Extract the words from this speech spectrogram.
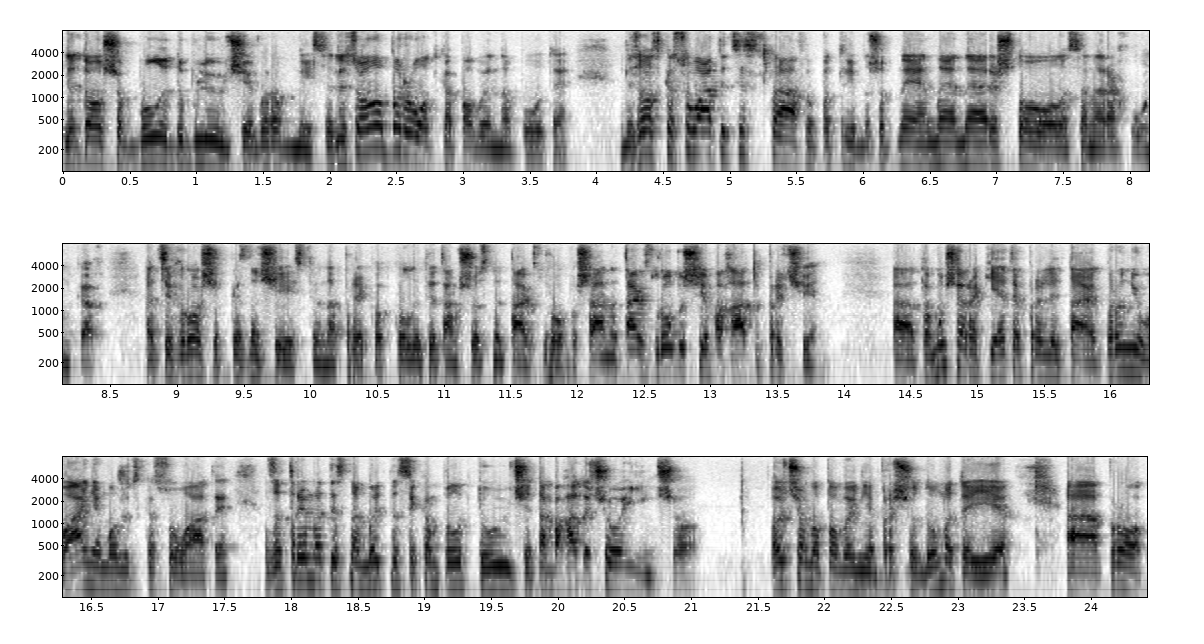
для того, щоб були дублюючі виробництва. Для цього оборотка повинна бути. Для цього скасувати ці штрафи потрібно, щоб не, не, не арештовувалося на рахунках а ці гроші в казначействі, наприклад, коли ти там щось не так зробиш. А не так зробиш є багато причин. Тому що ракети прилітають, бронювання можуть скасувати, затриматись на митниці комплектуючі та багато чого іншого. От що ми повинні про що думати і а, про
